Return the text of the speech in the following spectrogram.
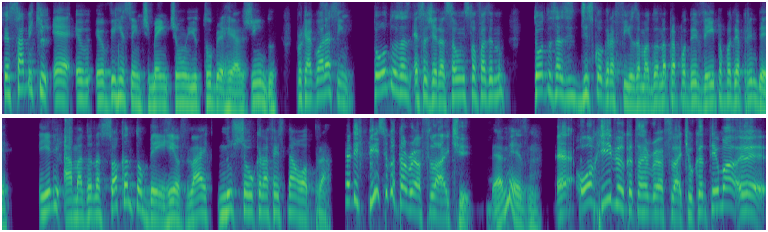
Você sabe que é, eu, eu vi recentemente um youtuber reagindo, porque agora, assim, todas as- essa geração estão fazendo todas as discografias da Madonna para poder ver e para poder aprender. Ele, a Madonna só cantou bem Ray of Light no show que ela fez na ópera. É difícil cantar Ray of Light. É mesmo. É horrível cantar Ray of Light. Eu cantei uma. é,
